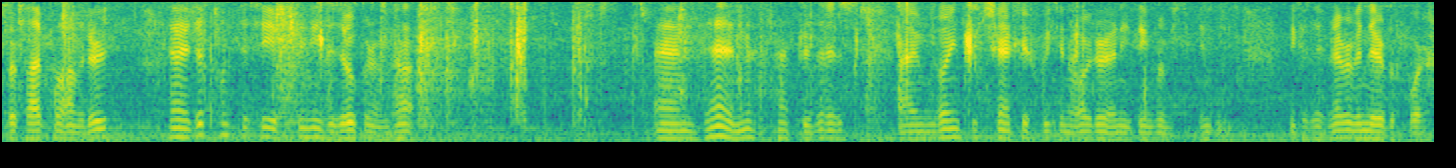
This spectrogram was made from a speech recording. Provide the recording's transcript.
for 5 kilometers and I just want to see if Spinneys is open or not. And then, after this, I'm going to check if we can order anything from Spinneys because I've never been there before.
